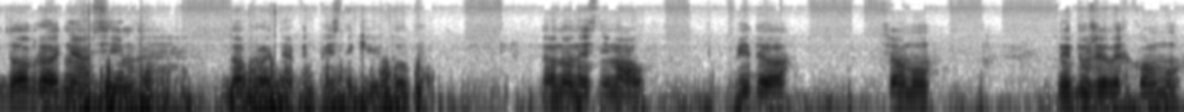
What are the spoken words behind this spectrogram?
Доброго дня всім, доброго дня підписники YouTube. Давно не знімав відео цьому не дуже легкому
